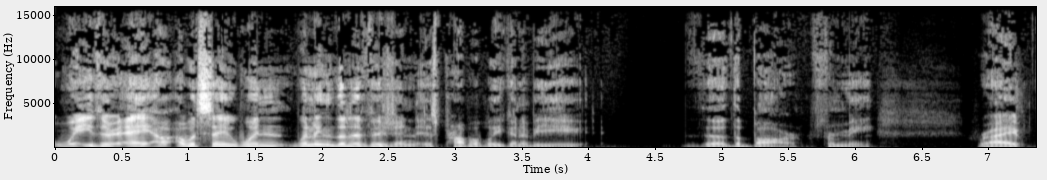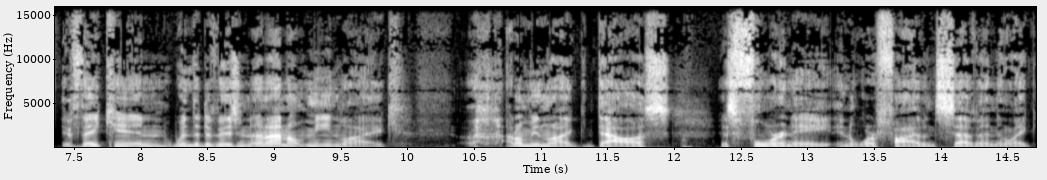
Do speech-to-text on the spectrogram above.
either a I would say win winning the division is probably going to be the the bar for me, right? If they can win the division, and I don't mean like I don't mean like Dallas is four and eight and we're five and seven and like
